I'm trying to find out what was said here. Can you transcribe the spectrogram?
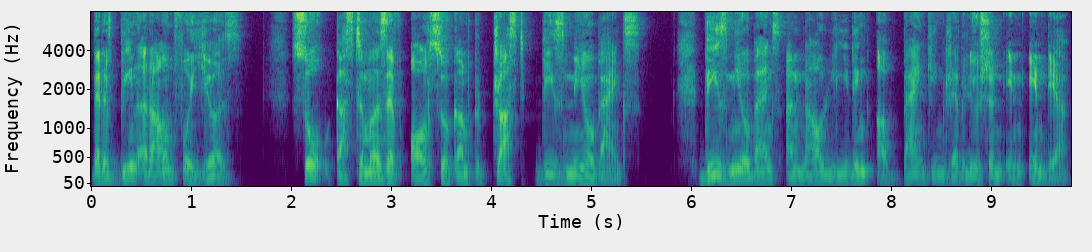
that have been around for years. So, customers have also come to trust these neobanks. These neobanks are now leading a banking revolution in India.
